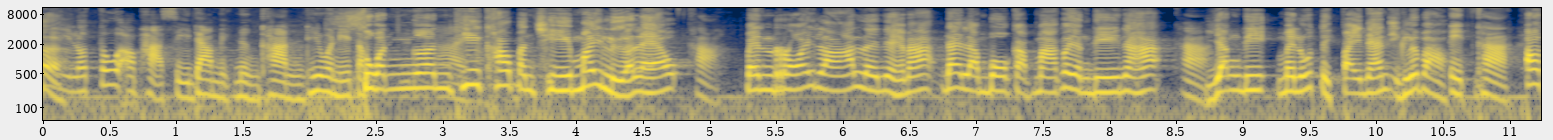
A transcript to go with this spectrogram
อ แล้วก็มีรถตู้เอาผาดสีดำอีกหนึ่งคันที่วันนี้ตำรจส่วนเงินที่เข้าบัญชีไม่เหลือแล้ว ค่ะ เป็นร้อยล้านเลยเนี่ยเห็นไหมได้ลัมโบกลับมาก็ยังดีนะฮะค่ะ ยังดีไม่รู้ติดไฟแนนซ์อีกหรือเปล่า ติดค่ะอ้าว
